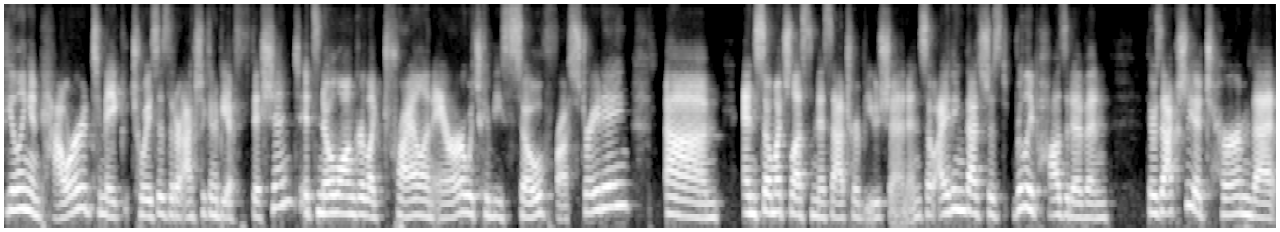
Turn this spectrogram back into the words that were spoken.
feeling empowered to make choices that are actually going to be efficient. It's no longer like trial and error, which can be so frustrating um, and so much less misattribution. And so I think that's just really positive. And there's actually a term that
